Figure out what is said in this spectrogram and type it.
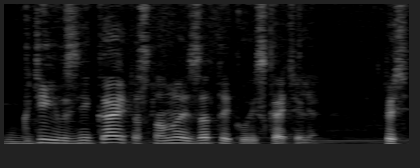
где и возникает основной затык у искателя. То есть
